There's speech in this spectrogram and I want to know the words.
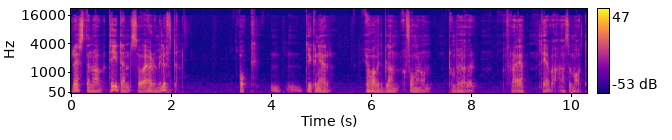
Resten av tiden så är de i luften. Och dyker ner i havet ibland och fångar någon de behöver för att äta, leva, alltså mat.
